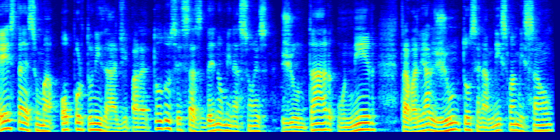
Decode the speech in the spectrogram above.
esta é uma oportunidade para todas essas denominações juntar, unir, trabalhar juntos na mesma missão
